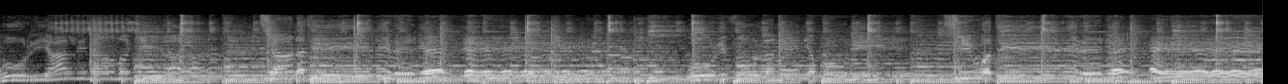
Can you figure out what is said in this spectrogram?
buri alinamakina sanatidi lenie uri fullanenia puni siwatidilenie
